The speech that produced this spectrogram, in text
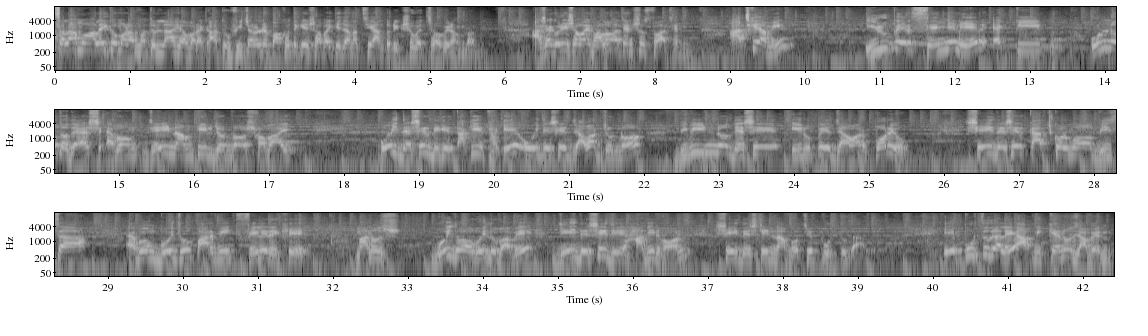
আসসালামু আলাইকুম রহমতুল্লাহ বারাকাতু ফিচারলের পক্ষ থেকে সবাইকে জানাচ্ছি আন্তরিক শুভেচ্ছা, অভিনন্দন। আশা করি সবাই ভালো আছেন, সুস্থ আছেন। আজকে আমি ইউরোপের সেনজেনের একটি উন্নত দেশ এবং যেই নামটির জন্য সবাই ওই দেশের দিকে তাকিয়ে থাকে, ওই দেশে যাওয়ার জন্য বিভিন্ন দেশে ইউরোপে যাওয়ার পরেও সেই দেশের কাজকর্ম, ভিসা এবং বৈধ পারমিট ফেলে রেখে মানুষ বৈধ অবৈধভাবে যেই দেশে যে হাজির হন, সেই দেশটির নাম হচ্ছে পর্তুগাল। এ পর্তুগালে আপনি কেন যাবেন?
